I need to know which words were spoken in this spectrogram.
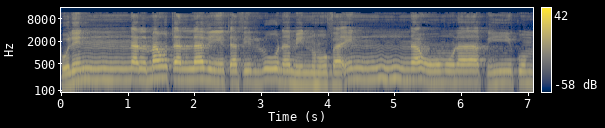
قل ان الموت الذي تفرون منه فانه ملاقيكم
